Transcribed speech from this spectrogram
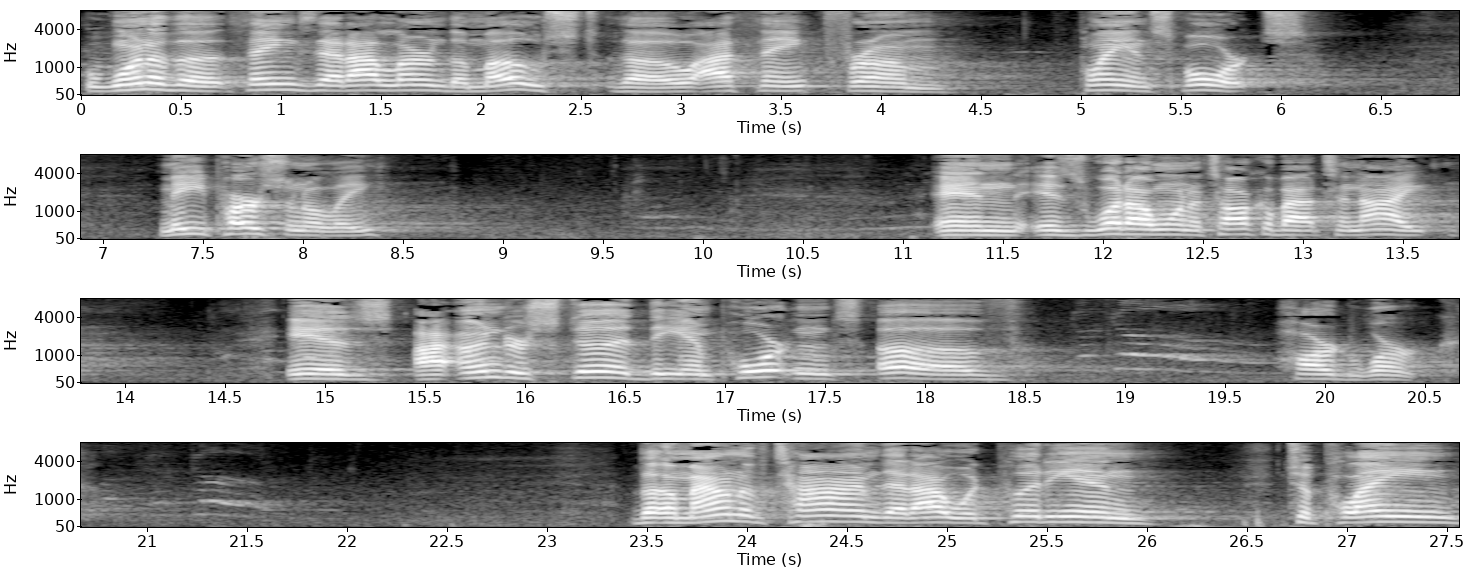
One of the things that I learned the most, though, I think, from playing sports, me personally, and is what I want to talk about tonight is I understood the importance of hard work. The amount of time that I would put in to playing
